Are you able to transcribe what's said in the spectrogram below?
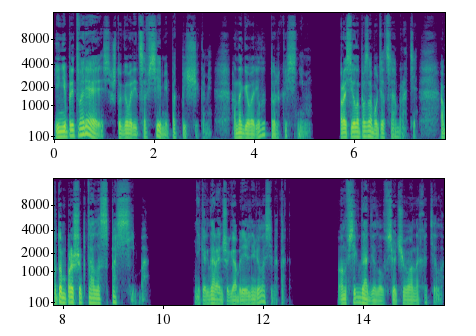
и не притворяясь, что говорит со всеми подписчиками. Она говорила только с ним. Просила позаботиться о брате, а потом прошептала «спасибо». Никогда раньше Габриэль не вела себя так. Он всегда делал все, чего она хотела.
